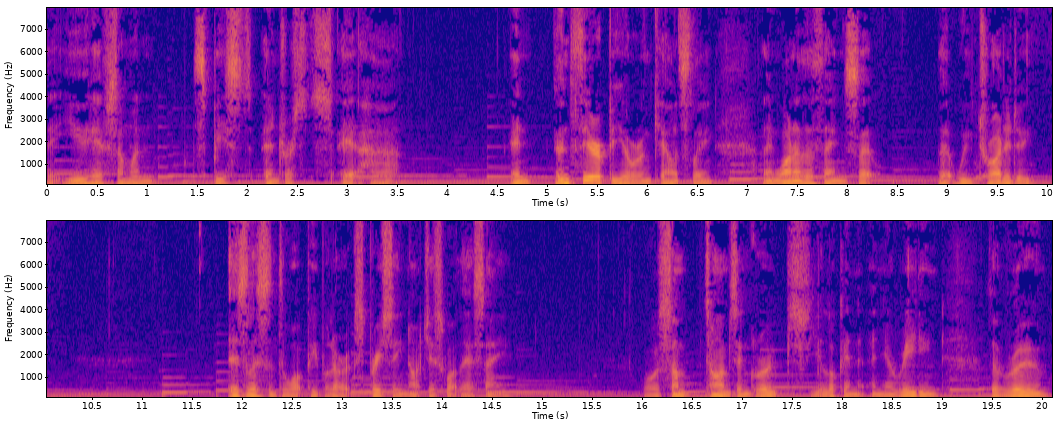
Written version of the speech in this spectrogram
that you have someone's best interests at heart. And in therapy or in counselling, I think one of the things that that we try to do is listen to what people are expressing, not just what they're saying. Or sometimes in groups, you're looking and you're reading the room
